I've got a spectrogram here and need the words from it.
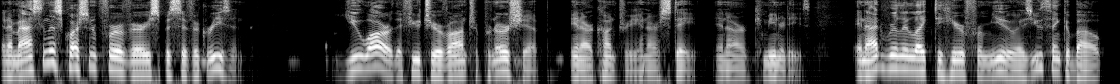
And I'm asking this question for a very specific reason. You are the future of entrepreneurship in our country, in our state, in our communities. And I'd really like to hear from you as you think about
